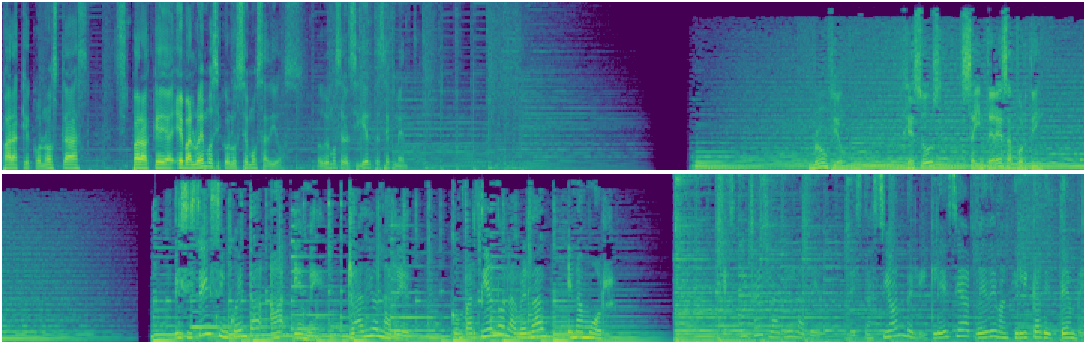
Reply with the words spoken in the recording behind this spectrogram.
para que conozcas, para que evaluemos y conocemos a Dios. Nos vemos en el siguiente segmento. Broomfield. Jesús se interesa por ti. 1650 AM, compartiendo la verdad en amor. Escuchas Radio La Red, estación de la Iglesia Red Evangélica de Denver.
